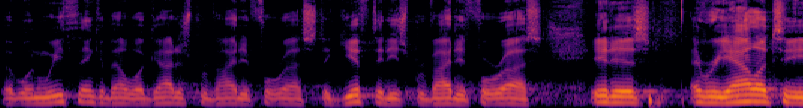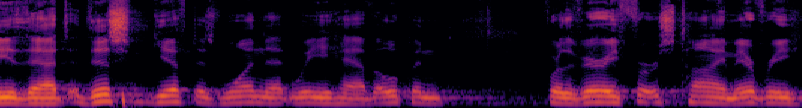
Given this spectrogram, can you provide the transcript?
But when we think about what God has provided for us, the gift that He's provided for us, it is a reality that this gift is one that we have opened for the very first time every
